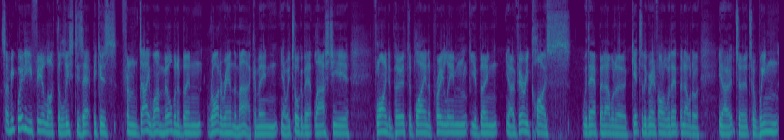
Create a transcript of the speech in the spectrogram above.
So, Mick, where do you feel like the list is at? Because from day one, Melbourne have been right around the mark. I mean, you know, we talk about last year flying to Perth to play in a prelim. You've been, you know, very close without being able to get to the grand final, without being able to, you know, to, to win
